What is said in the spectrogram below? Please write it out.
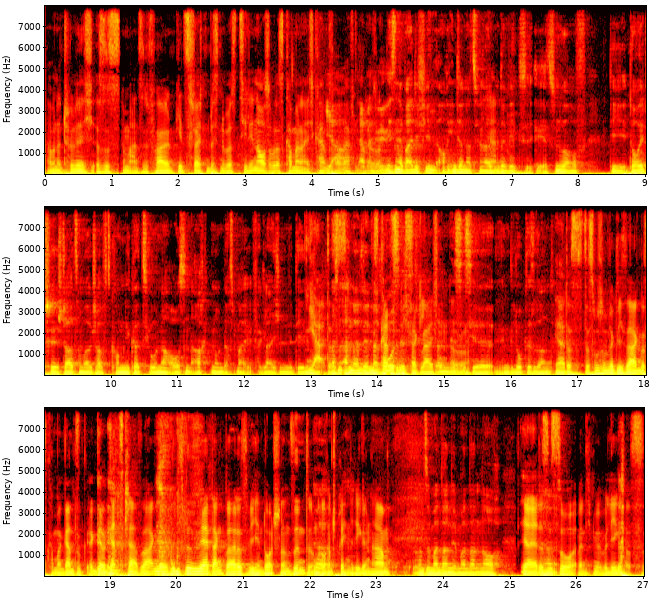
Aber natürlich ist es im Einzelfall, geht es vielleicht ein bisschen über das Ziel hinaus, aber das kann man eigentlich keinem ja, vorwerfen. Aber also, wir sind ja beide viel auch international ja. unterwegs, jetzt nur auf die deutsche Staatsanwaltschaftskommunikation nach außen achten und das mal vergleichen mit dem, ja, das, was in anderen Ländern das los ist. Nicht vergleichen, dann ist es hier ein gelobtes Land. Ja, das, ist, das muss man wirklich sagen, das kann man ganz, ganz klar sagen. Da bin ich sehr dankbar, dass wir hier in Deutschland sind und ja. auch entsprechende Regeln haben. Unsere Mandantinnen und Mandanten auch. Ja, ja, das ja. ist so, wenn ich mir überlege, was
